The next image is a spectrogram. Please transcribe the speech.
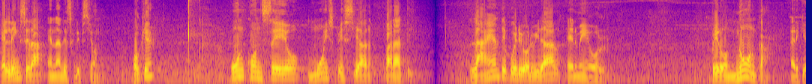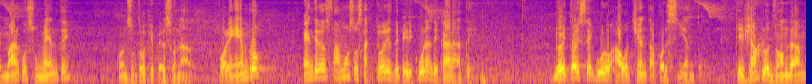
El link será en la descripción. ¿Ok? Un consejo muy especial para ti. La gente puede olvidar el mejor, pero nunca el que marca su mente con su toque personal. Por ejemplo, entre los famosos actores de películas de karate. Yo estoy seguro a 80% que Jean-Claude Van Damme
